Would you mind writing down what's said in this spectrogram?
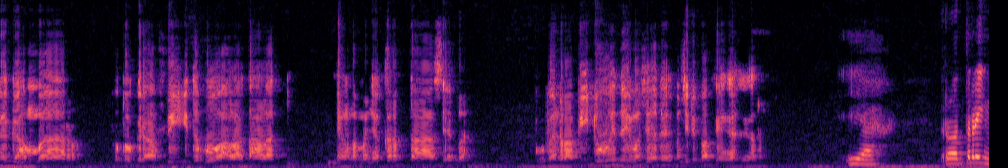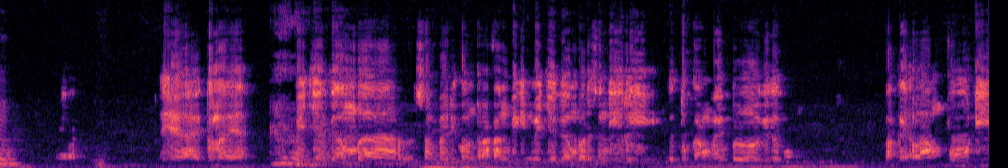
ngegambar, fotografi kita bawa alat-alat yang namanya kertas ya kan bukan rapido itu ya masih ada masih dipakai nggak sekarang? Iya, rotring. ya itulah ya. Meja gambar sampai dikontrakan bikin meja gambar sendiri ke tukang mebel gitu pakai lampu di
